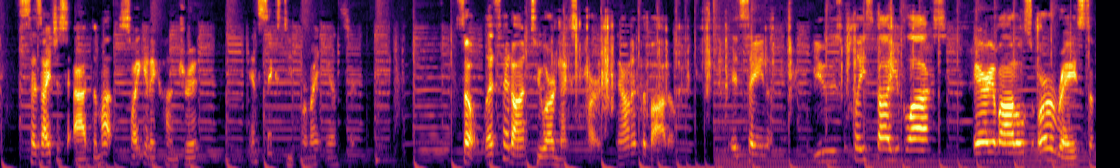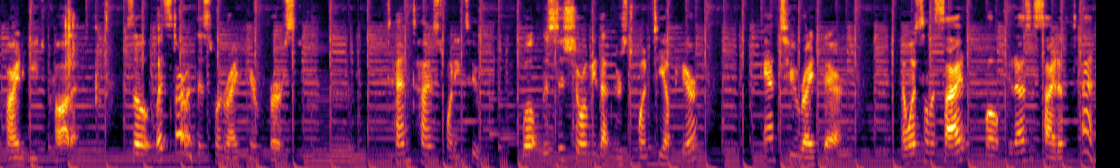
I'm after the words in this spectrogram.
It says I just add them up. So I get 160 for my answer. So let's head on to our next part. Down at the bottom, it's saying use place value blocks, area models, or arrays to find each product. So let's start with this one right here first. 10 times 22. Well, this is showing me that there's 20 up here and 2 right there. And what's on the side? Well, it has a side of 10.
